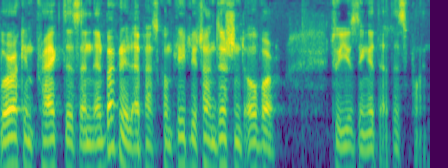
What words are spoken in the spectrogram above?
work in practice, and, and Berkeley Lab has completely transitioned over to using it at this point.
